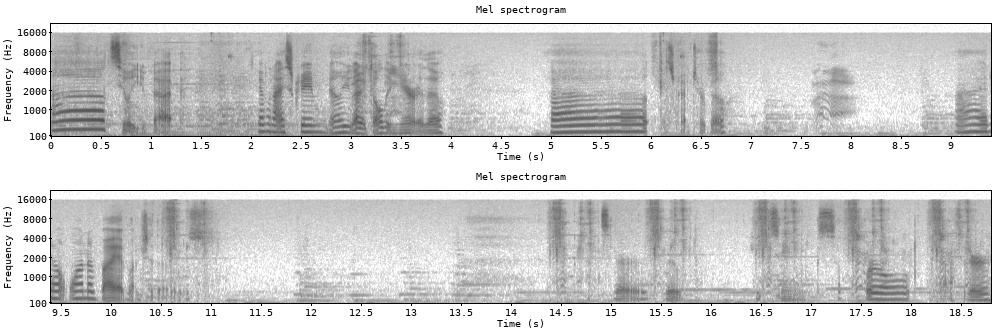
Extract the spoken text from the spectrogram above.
Uh, let's see what you got. You have an ice cream? No, you got a Dolly Mirror though. Uh, let's grab Turbo. Don't want to buy a bunch of those. Capacitor, loop, heatsink, world, capacitor.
